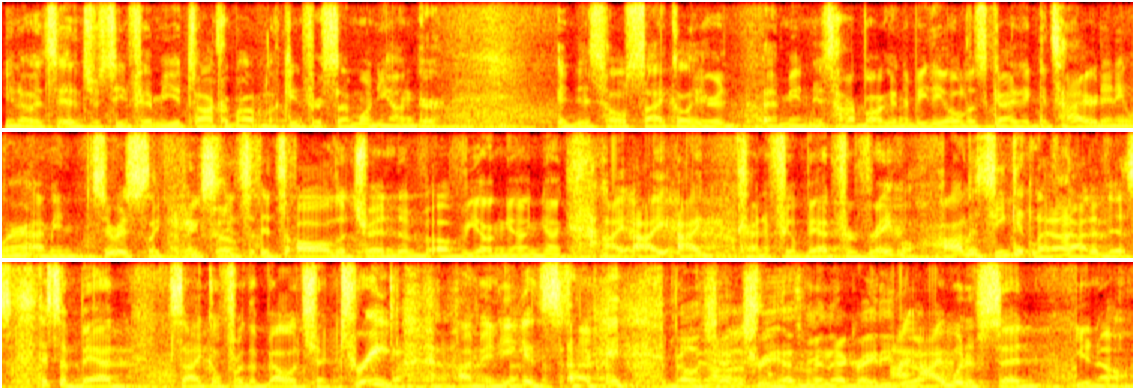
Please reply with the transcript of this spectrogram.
You know, it's interesting, Femi, you talk about looking for someone younger in this whole cycle here, I mean, is Harbaugh going to be the oldest guy that gets hired anywhere? I mean, seriously, I think so. It's, it's all the trend of, of young, young, young. I, I, I kind of feel bad for Vrabel. How does he get left yeah. out of this? It's a bad cycle for the Belichick tree. I mean, he gets. I mean, the Belichick tree hasn't been that great either. I, I would have said, you know,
